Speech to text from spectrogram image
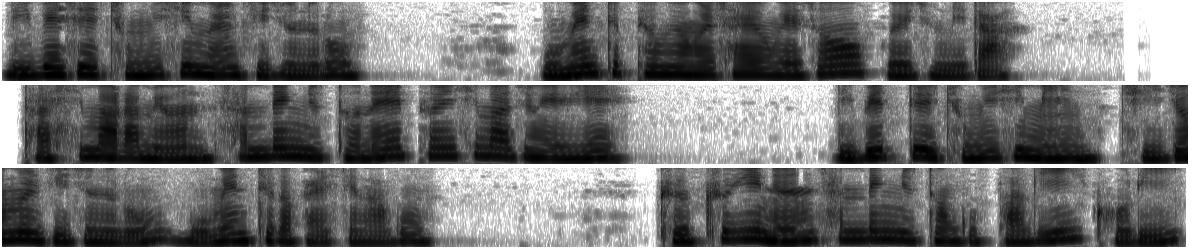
리벳의 중심을 기준으로 모멘트 평형을 사용해서 구해줍니다. 다시 말하면 300N의 편심하중에 의해 리벳들의 중심인 G점을 기준으로 모멘트가 발생하고 그 크기는 300N 곱하기 거리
